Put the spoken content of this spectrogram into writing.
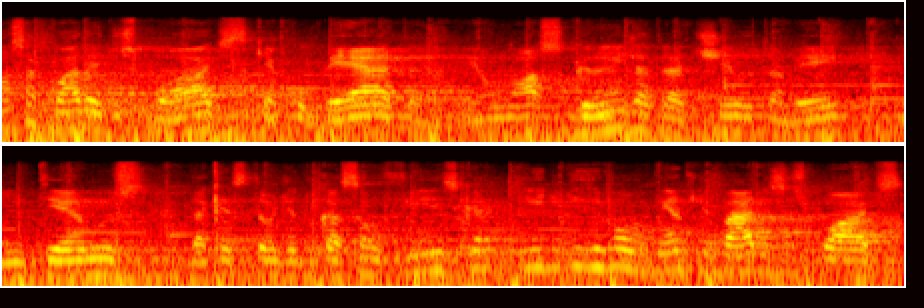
nossa quadra de esportes, que é coberta, nosso grande atrativo também em termos da questão de educação física e de desenvolvimento de vários esportes.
